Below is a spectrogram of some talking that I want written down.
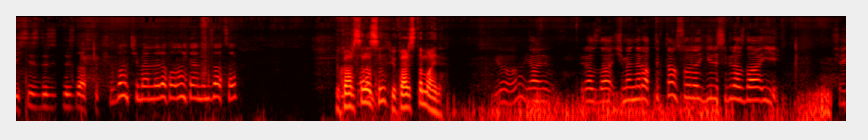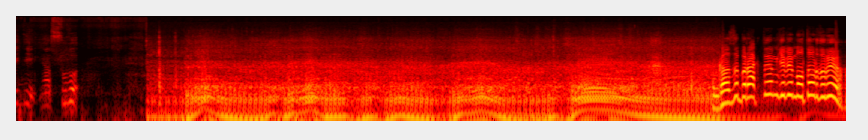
Dişsiz düz, düz lastik. Şuradan çimenlere falan kendimizi atsak. Yukarısı nasıl? Yukarısı da mı aynı? Yo yani biraz daha çimenleri attıktan sonra gerisi biraz daha iyi. Şey değil. Ya sulu. Gazı bıraktığım gibi motor duruyor.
